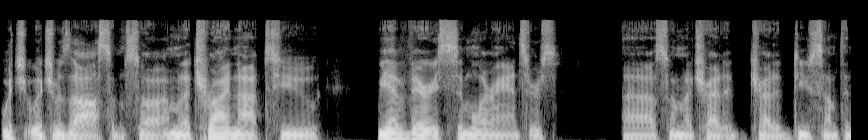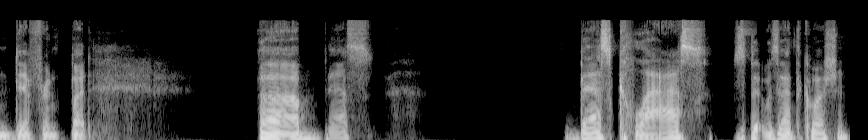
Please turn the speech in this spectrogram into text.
which which was awesome. So I'm gonna try not to. We have very similar answers, uh, so I'm gonna try to try to do something different. But uh, best best class was that, was that the question?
